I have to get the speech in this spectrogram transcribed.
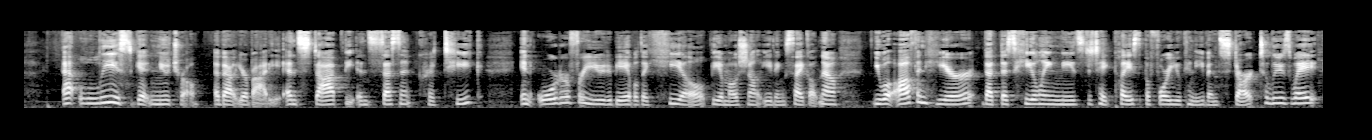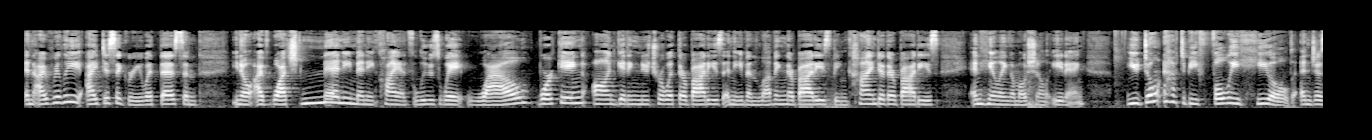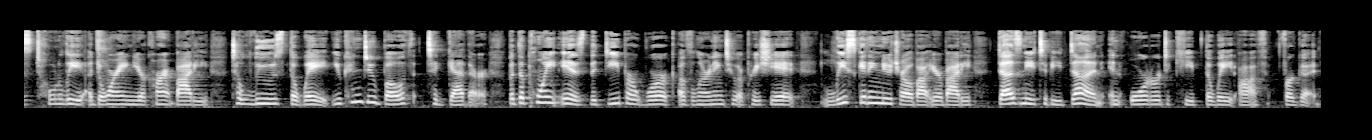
at least get neutral about your body and stop the incessant critique in order for you to be able to heal the emotional eating cycle. Now, you will often hear that this healing needs to take place before you can even start to lose weight. And I really, I disagree with this. And, you know, I've watched many, many clients lose weight while working on getting neutral with their bodies and even loving their bodies, being kind to their bodies, and healing emotional eating you don't have to be fully healed and just totally adoring your current body to lose the weight. You can do both together. But the point is the deeper work of learning to appreciate, at least getting neutral about your body, does need to be done in order to keep the weight off for good.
